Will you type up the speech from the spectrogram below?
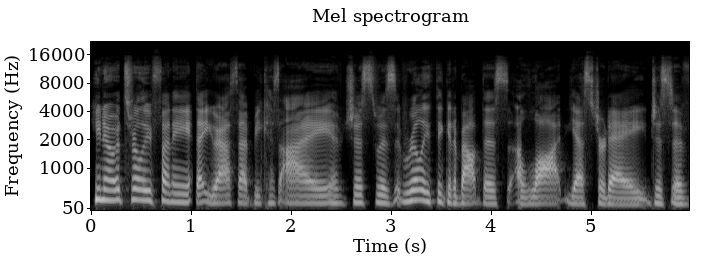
You know, it's really funny that you asked that because I just was really thinking about this a lot yesterday, just of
